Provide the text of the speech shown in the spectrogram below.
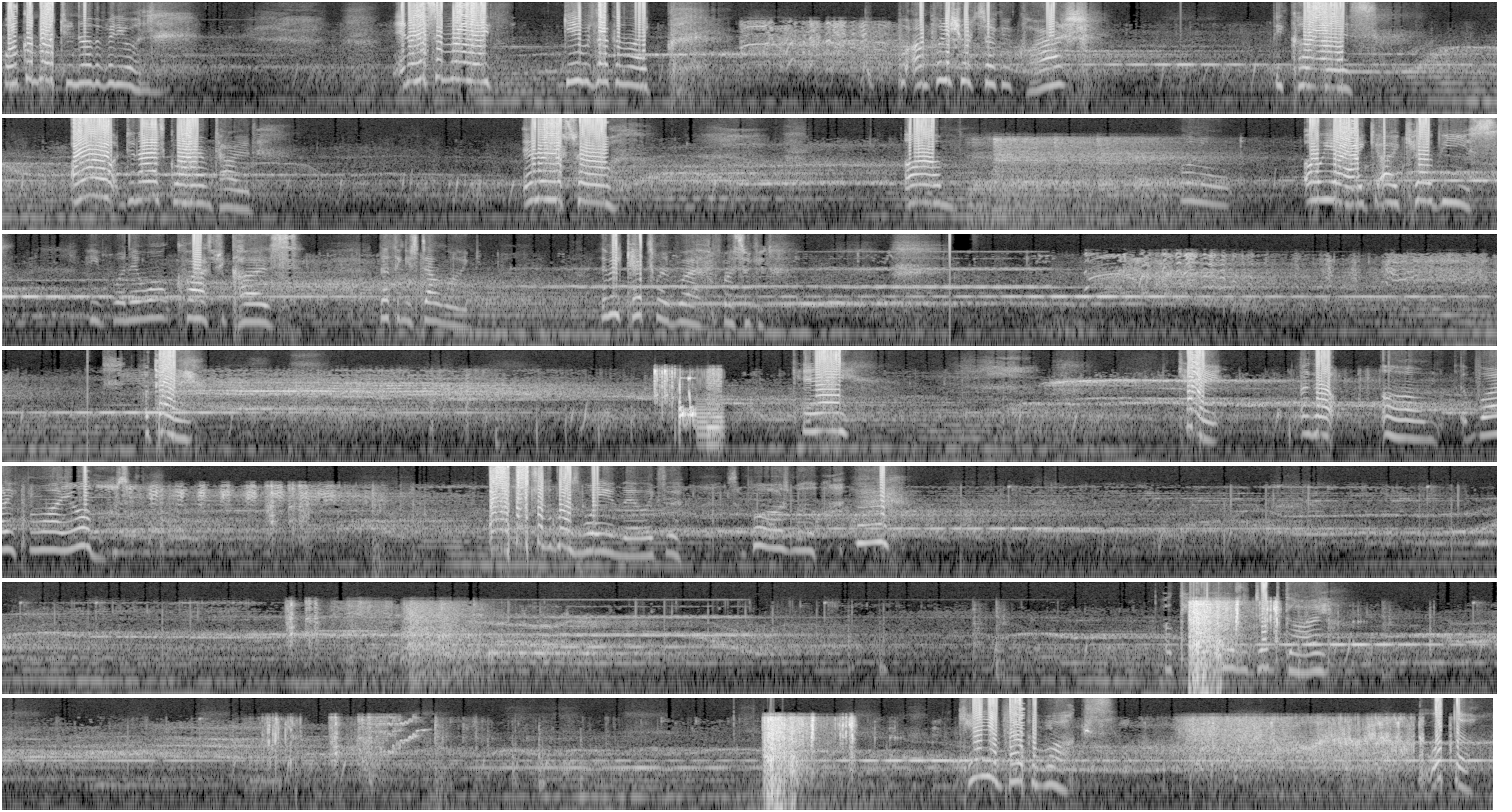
Welcome back to another video. And also my game is not gonna like. I'm pretty sure it's not gonna crash because. Oh, do not ask why I'm tired. And also, um. Oh yeah, I, I killed these when it won't crash because nothing is downloading. Let me catch my breath for a second. The?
